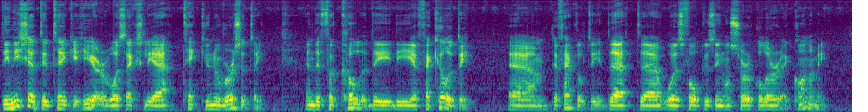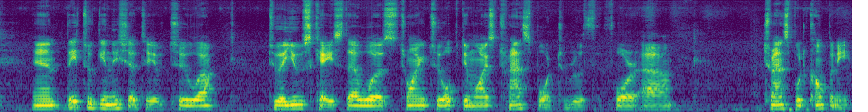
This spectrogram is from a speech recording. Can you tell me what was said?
the initiative taken here was actually a tech university, and the faculty, the, the faculty, um, the faculty that uh, was focusing on circular economy, and they took initiative to uh, to a use case that was trying to optimize transport routes for a transport company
